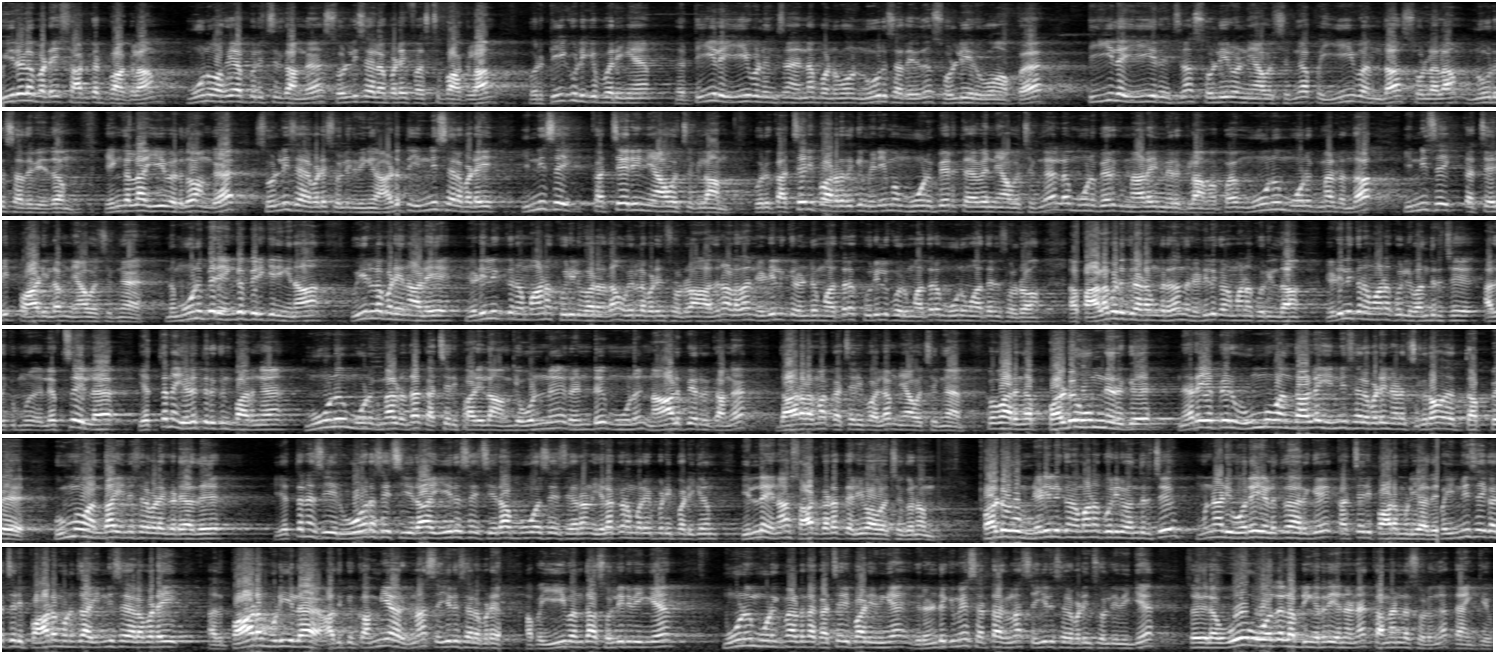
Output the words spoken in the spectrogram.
உயிரிழப்படை shortcut பார்க்கலாம். மூணு வகையாக பிரிச்சிருக்காங்க. சொல்லி செயலப்படை ஃபஸ்ட்டு பார்க்கலாம். ஒரு டீ குடிக்க போறீங்க. இந்த டீல ஈ விழுந்துச்சுன்னா என்ன பண்ணுவோம்? நூறு சதவீதம் சொல்லிடுவோம் அப்போ டீல ஈ இருந்துச்சுன்னா சொல்லிடுவோம் ஞாபகம் அப்போ ஈ e வந்தா சொல்லலாம் நூறு சதவீதம். எங்கெல்லாம் ஈ வருதோ அங்க சொல்லி செயல்படை சொல்லிடுவீங்க அடுத்து இன்னி செயல்படை இன்னிசை கச்சேரி ஞாபகம் ஒரு கச்சேரி பாடுறதுக்கு மினிமம் மூணு பேர் தேவை ஞாபகம் இல்லை மூணு பேருக்கு மேலேயும் இருக்கலாம். அப்போ மூணு மூணுக்கு மேல இருந்தா இன்னிசை கச்சேரி பாடிலாம் ஞாபகம் இந்த மூணு பேர் எங்க பிரிக்கிறீங்கன்னா உயிரிழப்படைனாலே நெடிலுக்கிரமான குறில் வரதான் உயிரிழப்படைன்னு சொல்கிறோம் அதனால தான் நெடிலுக்கு ரெண்டு மாத்திரை குறிலுக்கு ஒரு மாத்திரை மூணு மாத்திரை சொல்றோம். அப்ப அளவெடுக்கிற இடங்கிறது அந்த நெடிலுக்கிரமான குறில் தான் நெடிலுக்கிரமான குறில் வந்துருச்சு. அதுக்கு லெஃப்ட் சைடுல எத்தனை எழுத்து இருக்குன்னு பாருங்க. மூணு மூணுக்கு மேலே இருந்தால் கச்சேரி பாடலாம் அங்க ஒன்னு ரெண்டு மூணு நாலு பேர் இருக்காங்க. தாராளமாக கச்சேரி பாடலாம் ஞாபகம் வச்சுங்க. இப்போ பாருங்க படுவும்னு இருக்கு. நிறைய பேர் உம்மு வந்தாலும் இன்னி செலவடை நினச்சிக்கிறோம். அது தப்பு. உம்மு வந்தா இன்னி செலவடை கிடையாது. எத்தனை சீர்? ஓரசை சீரா ஈரசை சீரா மூவசை சீரா இலக்கண முறைப்படி படிக்கணும்? இல்லைன்னா ஷார்ட்கட்டை தெளிவாக வச்சுக்கணும். படுவும் நெடிலுக்கணமான குறி வந்துருச்சு. முன்னாடி ஒரே எழுத்து தான் இருக்கு. கச்சேரி பாட முடியாது. இப்போ இன்னிசை கச்சேரி பாட முடிஞ்சா இன்னிசை செலவடை அது பாட முடியல. அதுக்கு கம்மியாக இருக்குன்னா செய்யுள் செலவடை அப்போ ஈ e வந்தால் சொல்லிடுவீங்க. மூணு மூணுக்கு மேலே இருந்தால் கச்சேரி பாடுவீங்க ரெண்டுக்குமே செட் ஆகுனா செய்யுள் செலவடைன்னு சொல்லுவீங்க ஸோ இதுல ஓ ஓதல் அப்படிங்கிறது என்னென்ன? கமெண்ட்டில் சொல்லுங்க. தேங்க்யூ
